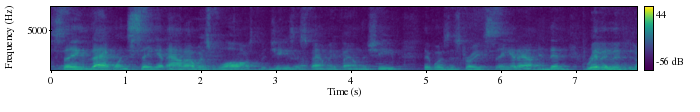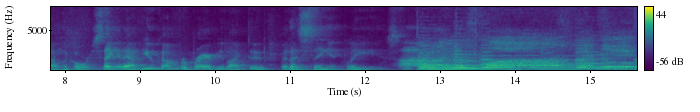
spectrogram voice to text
Sing that one, sing it out. I was lost, but Jesus found me, found the sheep that was astray. Sing it out and then really lift it on the chorus. Sing it out. You come for prayer if you'd like to, but let's sing it, please. I was lost, but Jesus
